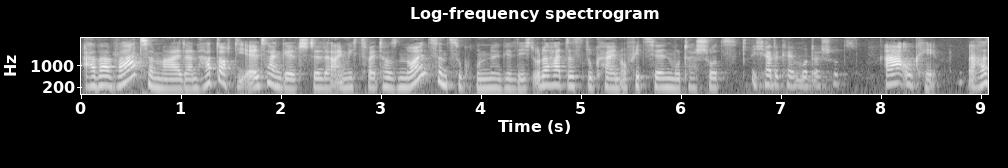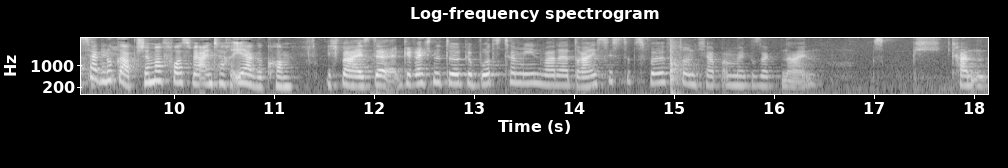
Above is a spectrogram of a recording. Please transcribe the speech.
Aber warte mal, dann hat doch die Elterngeldstelle eigentlich 2019 zugrunde gelegt. Oder hattest du keinen offiziellen Mutterschutz? Ich hatte keinen Mutterschutz. Ah, okay. Da hast ja Glück gehabt. Stell mal vor, es wäre ein Tag eher gekommen. Ich weiß, der gerechnete Geburtstermin war der 30.12. und ich habe einmal gesagt, nein, ich kann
